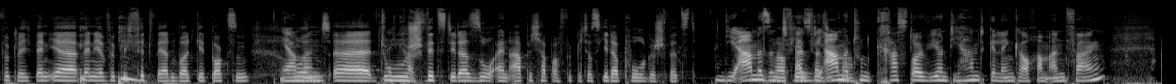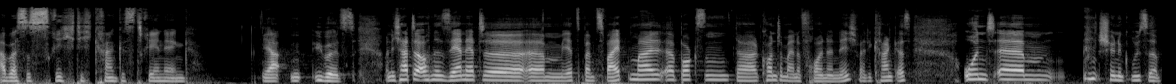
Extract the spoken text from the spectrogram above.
wirklich, wenn ihr, wenn ihr wirklich fit werden wollt, geht boxen. Ja, Mann. und äh, du krass. schwitzt dir da so ein ab. Ich habe auch wirklich aus jeder Pore geschwitzt. Die Arme sind, also die Arme super. Tun krass doll weh und die Handgelenke auch am Anfang. Aber es ist richtig krankes Training. Ja, übelst. Und ich hatte auch eine sehr nette, ähm, jetzt beim zweiten Mal äh, Boxen, da konnte meine Freundin nicht, weil die krank ist. Und ähm, schöne Grüße.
